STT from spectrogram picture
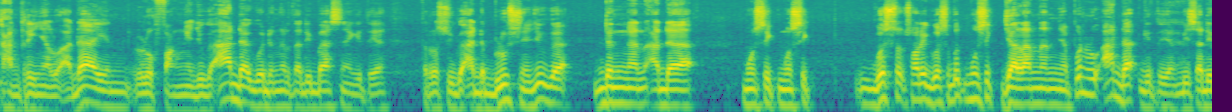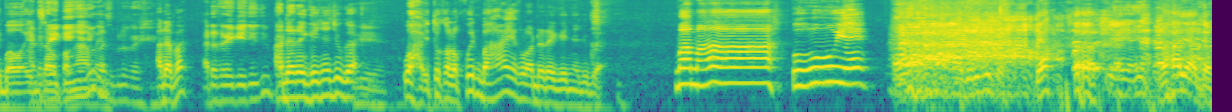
country-nya lu adain, lu funk-nya juga ada, gue denger tadi bassnya gitu ya. Terus juga ada bluesnya juga. Dengan ada musik-musik, gue sorry gue sebut musik jalanannya pun lu ada gitu yang bisa dibawain Ada sama juga pengamen. sebenarnya. Ada apa? Ada reggae-nya juga Ada reggae-nya juga. Wah itu kalau Queen bahaya kalau ada reggae-nya juga. Mama, uye. Ah, jadi gitu, ya. Bahaya tuh.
